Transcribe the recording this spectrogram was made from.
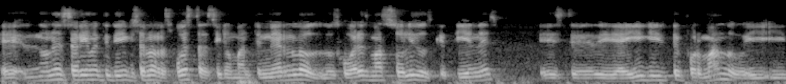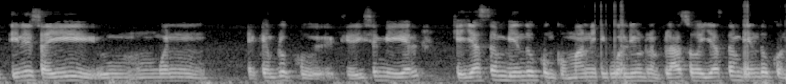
Eh, no necesariamente tiene que ser la respuesta, sino mantener los, jugadores más sólidos que tienes, este, de ahí irte formando y, y tienes ahí un, buen ejemplo que dice Miguel que ya están viendo con Coman igual y un reemplazo, ya están viendo con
